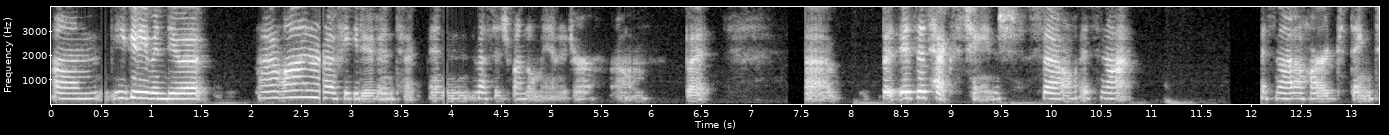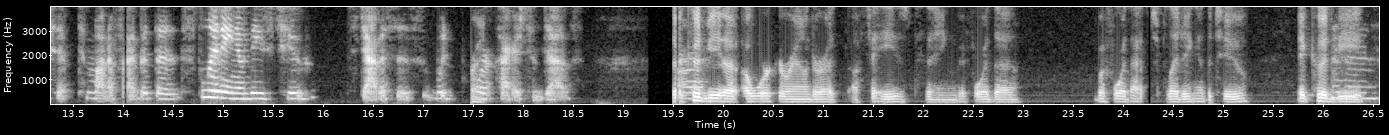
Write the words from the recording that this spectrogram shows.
Um, you could even do it. I don't, well, I don't know if you could do it in tech in Message Bundle Manager, um, but uh, but it's a text change, so it's not it's not a hard thing to to modify. But the splitting of these two statuses would Right. require some dev. There could be Um, a, a workaround or a, a phased thing before the before that splitting of the two. It could be Mhm.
